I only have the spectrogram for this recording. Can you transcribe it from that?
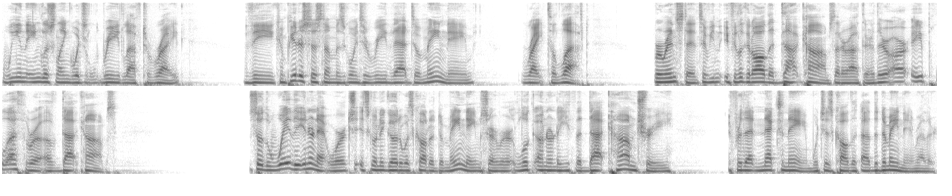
We in the English language read left to right. The computer system is going to read that domain name right to left. For instance, if you, if you look at all the coms that are out there, there are a plethora of coms. So the way the internet works, it's going to go to what's called a domain name server, look underneath the .com tree for that next name, which is called the, uh, the domain name rather.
